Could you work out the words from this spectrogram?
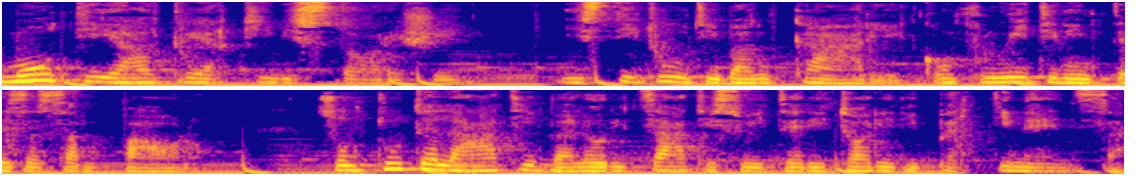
Molti altri archivi storici, gli istituti bancari confluiti in Intesa San Paolo, sono tutelati e valorizzati sui territori di pertinenza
